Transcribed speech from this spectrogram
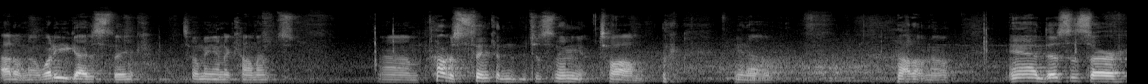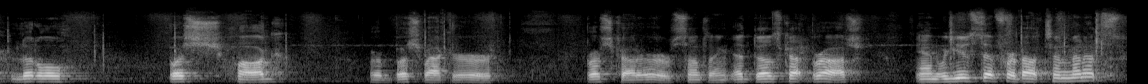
I don't know. What do you guys think? Tell me in the comments. Um, I was thinking just naming it Tom. you know, I don't know. And this is our little bush hog, or bushwhacker, or brush cutter, or something. It does cut brush. And we used it for about 10 minutes.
